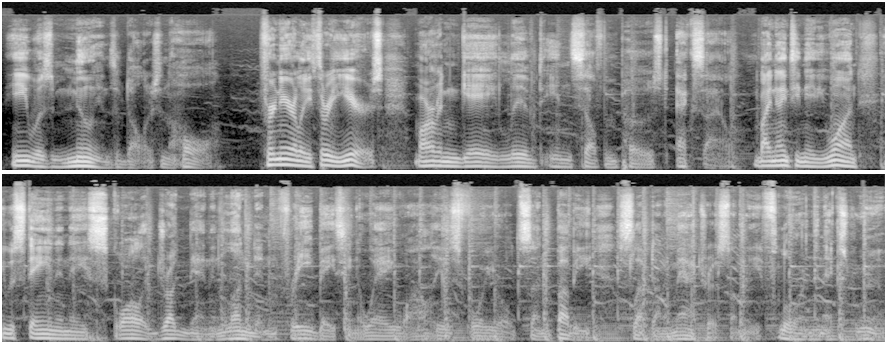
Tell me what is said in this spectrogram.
He was millions of dollars in the hole. For nearly three years, Marvin Gaye lived in self imposed exile. By 1981, he was staying in a squalid drug den in London, freebasing away while his four year old son Bubby slept on a mattress on the floor in the next room.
